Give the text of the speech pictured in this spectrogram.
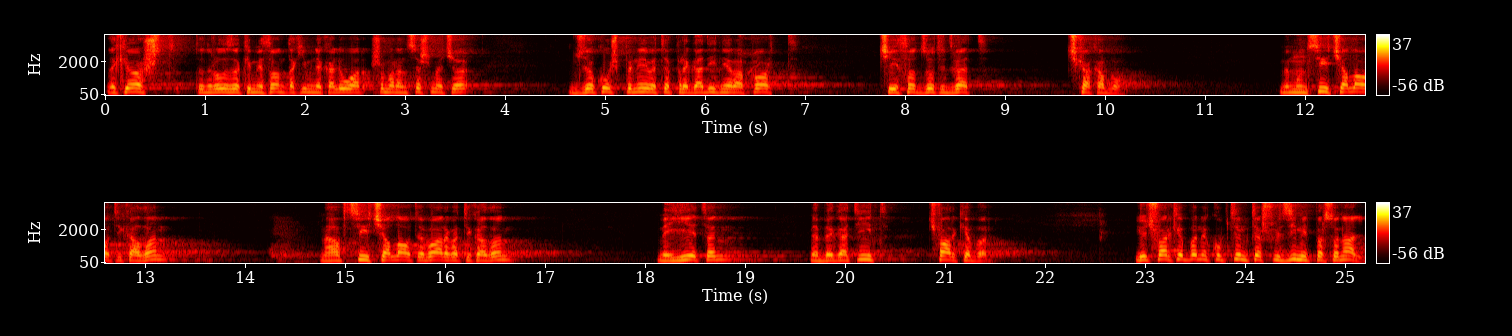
Dhe kjo është, të nderuar vëllezër, e kemi thënë, takimin e kaluar, shumë e rëndësishme që çdokush prej neve të pregaditë një raport që i thotë Zotit vetë çka ka bo. Me mundësitë që Allahu t'i ka dhënë, me aftësitë që Allahu tebareke t'i ka dhënë, me jetën, me begatitë, çfarë ke bërë? Jo çfarë ke bërë në kuptim të shfrytëzimit personal,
